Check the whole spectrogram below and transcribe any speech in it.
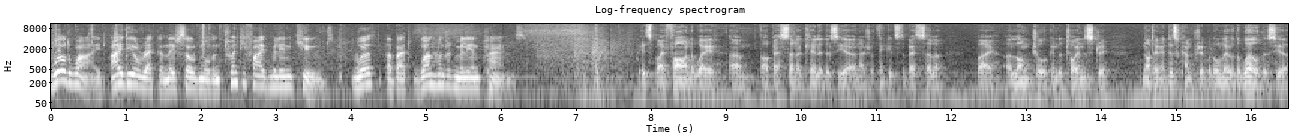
Worldwide, Ideal reckon they've sold more than 25 million cubes, worth about 100 million pounds. It's by far and away um, our bestseller clearly this year, and I should think it's the bestseller by a long chalk in the toy industry, not only in this country, but all over the world this year.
